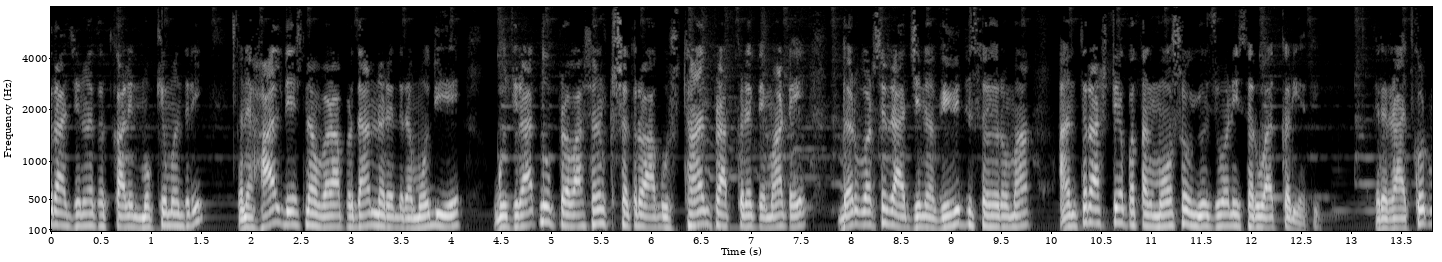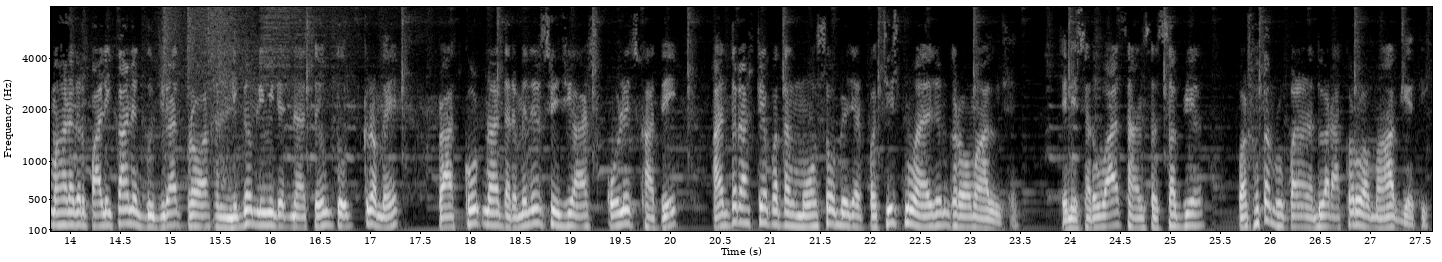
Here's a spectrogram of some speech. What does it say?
રાજ્યના તત્કાલીન મુખ્યમંત્રી અને હાલ દેશના વડાપ્રધાન નરેન્દ્ર મોદીએ ગુજરાતનું પ્રવાસન ક્ષેત્ર આગું સ્થાન પ્રાપ્ત કરે તે માટે દર વર્ષે રાજ્યના વિવિધ શહેરોમાં આંતરરાષ્ટ્રીય પતંગ મહોત્સવ યોજવાની શરૂઆત કરી હતી. ત્યારે રાજકોટ મહાનગરપાલિકા અને ગુજરાત પ્રવાસન નિગમ લિમિટેડના સંયુક્ત ઉપક્રમે રાજકોટના ધર્મેન્દ્રસિંહજી આર્ટસ કોલેજ ખાતે આંતરરાષ્ટ્રીય પતંગ મહોત્સવ બે હજાર પચીસનું આયોજન કરવામાં આવ્યું છે. તેની શરૂઆત સાંસદ સભ્ય પરસોત્તમ રૂપાલાના દ્વારા કરવામાં આવી હતી.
